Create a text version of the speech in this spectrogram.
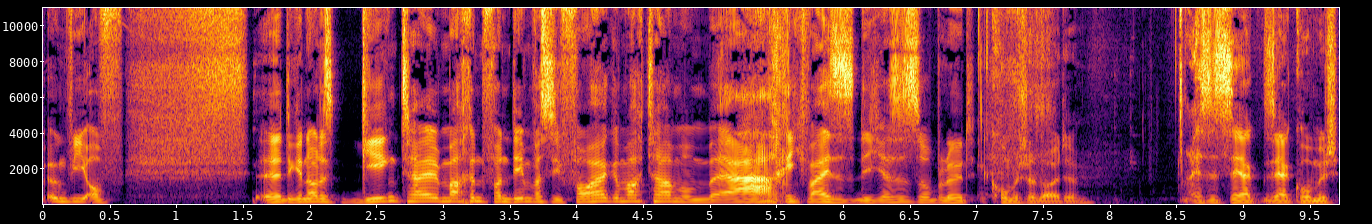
irgendwie auf äh, genau das Gegenteil machen von dem, was sie vorher gemacht haben. Um, ach, ich weiß es nicht. Es ist so blöd. Komische Leute. Es ist sehr, sehr komisch.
